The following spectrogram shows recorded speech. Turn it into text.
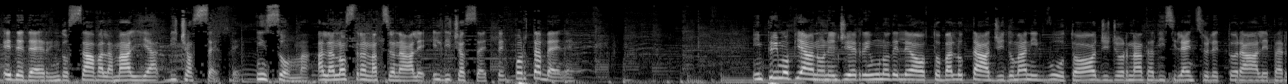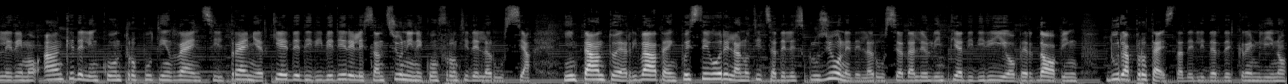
ed Eder indossava la maglia 17. Insomma, alla nostra nazionale il 17 porta bene. In primo piano nel GR1 delle 8, ballottaggi, domani il voto, oggi giornata di silenzio elettorale, parleremo anche dell'incontro Putin-Renzi. Il Premier chiede di rivedere le sanzioni nei confronti della Russia. Intanto è arrivata in queste ore la notizia dell'esclusione della Russia dalle Olimpiadi di Rio per doping, dura protesta del leader del Cremlino.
